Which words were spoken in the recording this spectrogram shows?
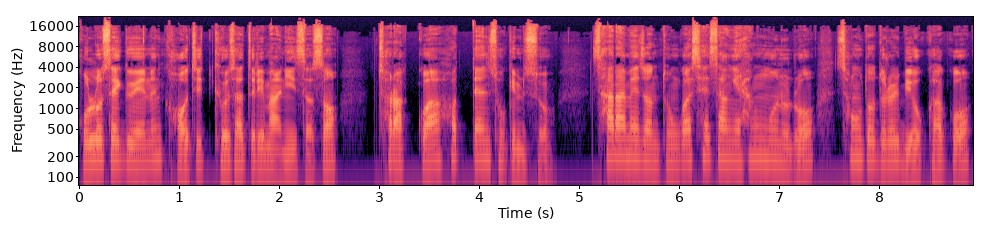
골로새 교회는 거짓 교사들이 많이 있어서 철학과 헛된 속임수, 사람의 전통과 세상의 학문으로 성도들을 미혹하고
